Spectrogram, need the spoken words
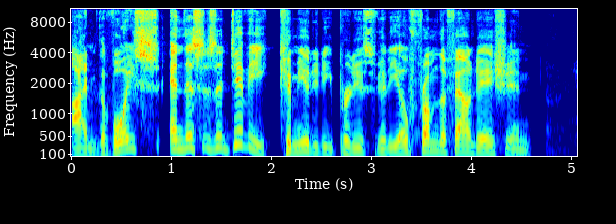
I'm the voice, and this is a Divi community produced video from the foundation.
